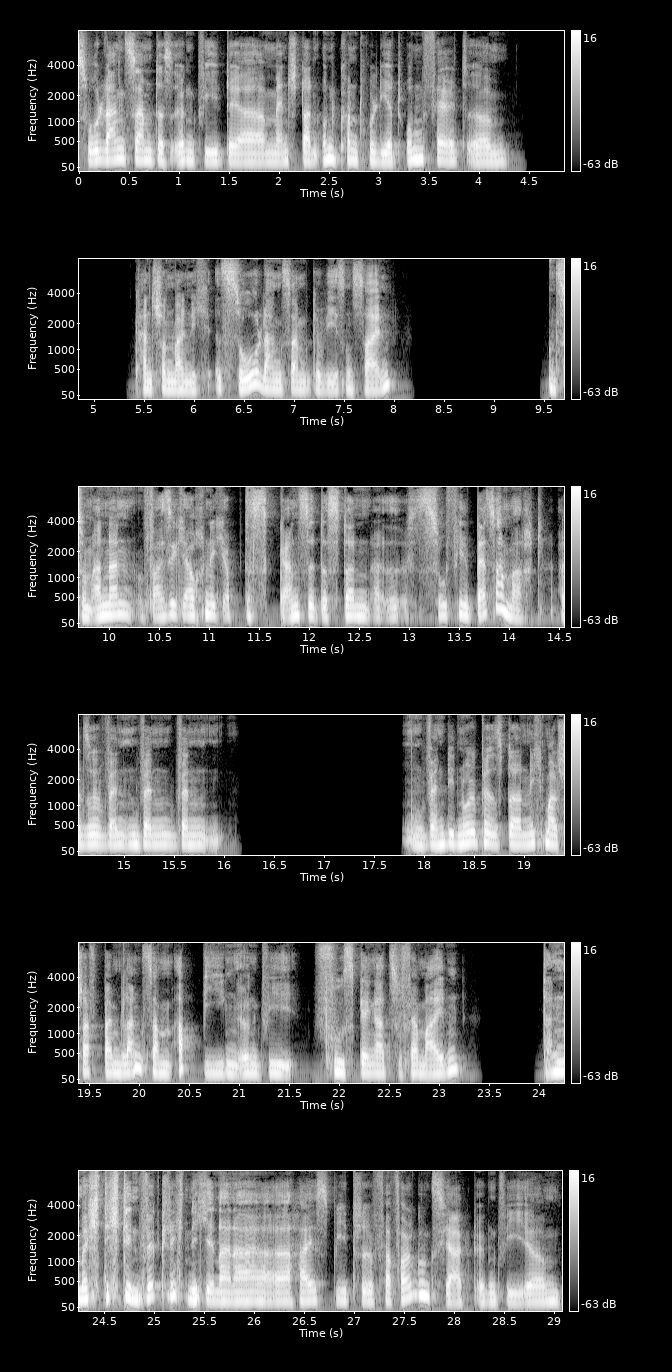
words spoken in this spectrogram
so langsam, dass irgendwie der Mensch dann unkontrolliert umfällt, ähm, kann schon mal nicht so langsam gewesen sein. Und zum anderen weiß ich auch nicht, ob das Ganze das dann äh, so viel besser macht. Also wenn, wenn, wenn, wenn die Nulpe es da nicht mal schafft, beim langsamen Abbiegen irgendwie Fußgänger zu vermeiden, dann möchte ich den wirklich nicht in einer äh, Highspeed-Verfolgungsjagd irgendwie ähm,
